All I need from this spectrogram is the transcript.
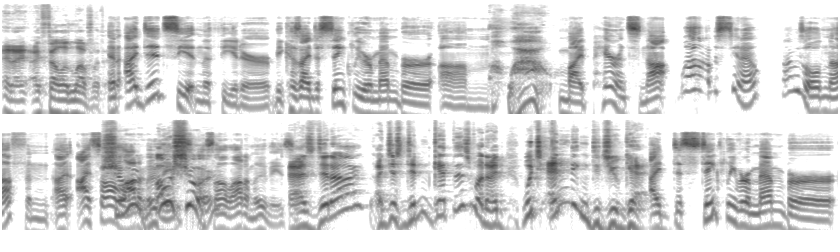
and I, I fell in love with it. And I did see it in the theater because I distinctly remember um, oh wow! my parents not, well, I was, you know, I was old enough and I, I saw Sure. a lot of movies. Oh, movies. sure. I saw a lot of movies. As did I. I just didn't get this one. I which ending did you get? I distinctly remember,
